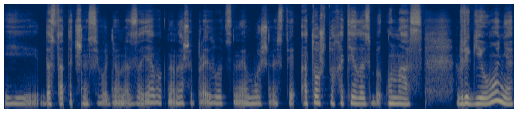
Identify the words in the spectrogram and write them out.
и достаточно сегодня у нас заявок на наши производственные мощности. А то, что хотелось бы у нас в регионе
